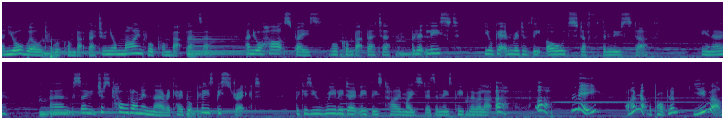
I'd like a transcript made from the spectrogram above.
And your world will come back better, and your mind will come back better, and your heart space will come back better. But at least you're getting rid of the old stuff, for the new stuff, you know? And so just hold on in there, okay? But please be strict because you really don't need these time wasters and these people who are like, oh, oh, me? I'm not the problem. You are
